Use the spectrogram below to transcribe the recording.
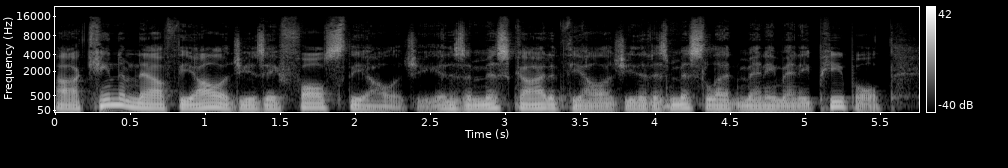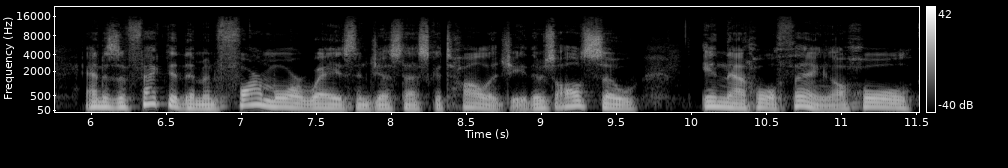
Uh, Kingdom Now theology is a false theology. It is a misguided theology that has misled many, many people and has affected them in far more ways than just eschatology. There's also in that whole thing a whole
